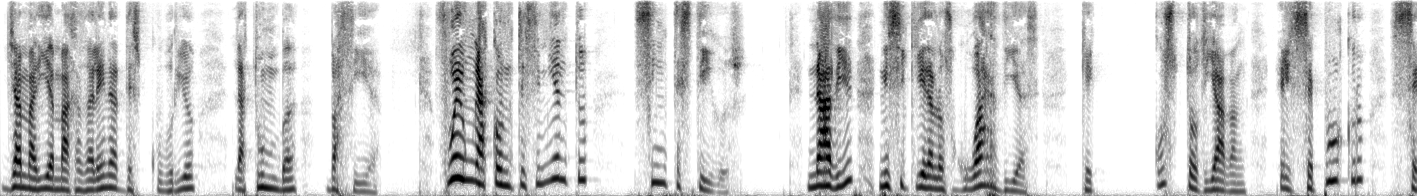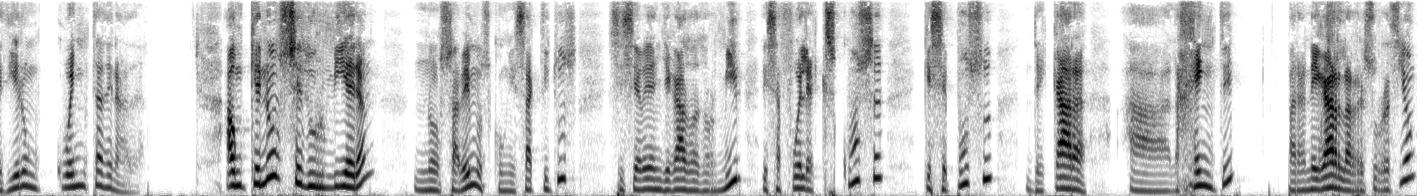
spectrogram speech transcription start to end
ya María Magdalena descubrió la tumba vacía. Fue un acontecimiento sin testigos. Nadie, ni siquiera los guardias que custodiaban el sepulcro, se dieron cuenta de nada. Aunque no se durmieran, no sabemos con exactitud si se habían llegado a dormir, esa fue la excusa que se puso de cara a la gente para negar la resurrección,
